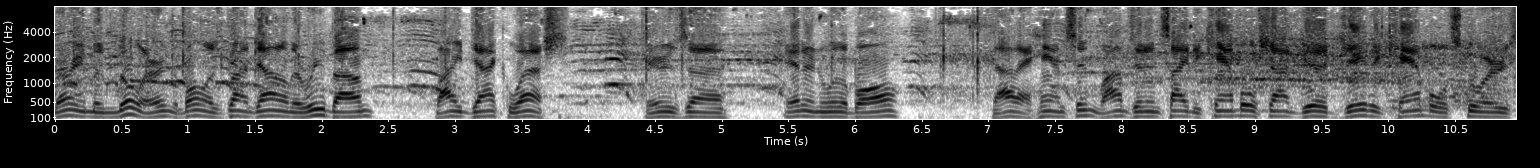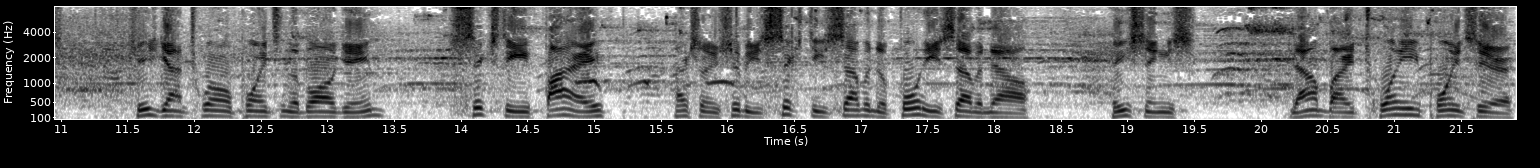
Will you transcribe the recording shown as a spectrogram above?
Merriman Miller. The ball is brought down on the rebound by Dak West. Here's uh, with the ball. Now to Hanson. Lobs it inside to Campbell. Shot good. Jada Campbell scores. She's got 12 points in the ball game. 65. Actually, it should be 67 to 47 now. Hastings down by 20 points here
